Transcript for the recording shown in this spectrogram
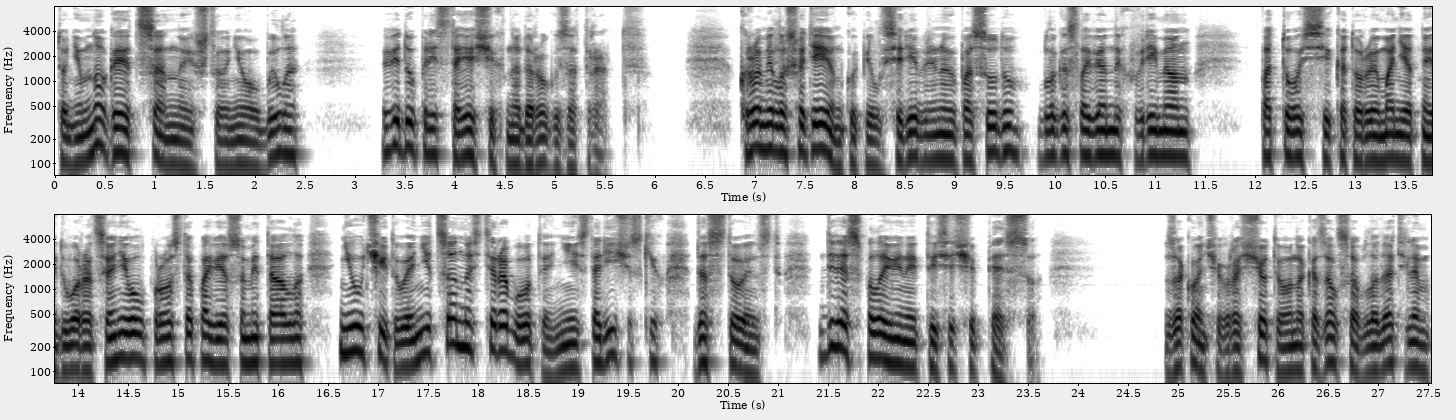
то немногое ценное, что у него было, ввиду предстоящих на дорогу затрат. Кроме лошадей он купил серебряную посуду благословенных времен Потоси, которую монетный двор оценивал просто по весу металла, не учитывая ни ценности работы, ни исторических достоинств, две с половиной тысячи песо. Закончив расчеты, он оказался обладателем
